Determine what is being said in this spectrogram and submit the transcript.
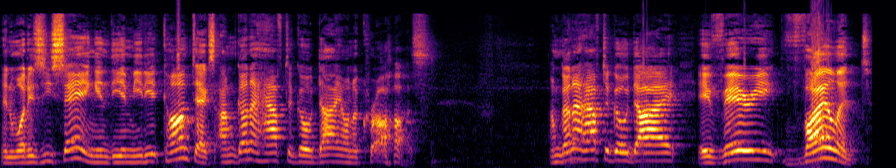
And what is he saying in the immediate context? I'm going to have to go die on a cross. I'm going to have to go die a very violent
